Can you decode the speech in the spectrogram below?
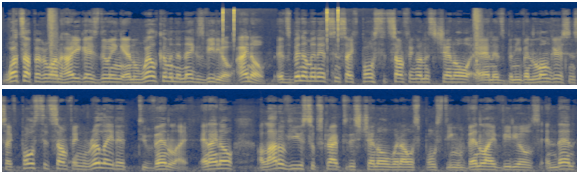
What's up everyone, how are you guys doing and welcome in the next video. I know, it's been a minute since I've posted something on this channel and it's been even longer since I've posted something related to van life. And I know a lot of you subscribed to this channel when I was posting van life videos and then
